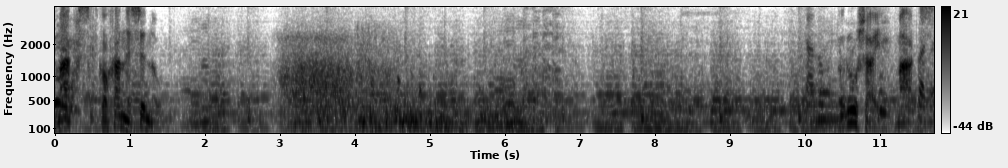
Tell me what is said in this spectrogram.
Max, kochany synu. Ruszaj, Max.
